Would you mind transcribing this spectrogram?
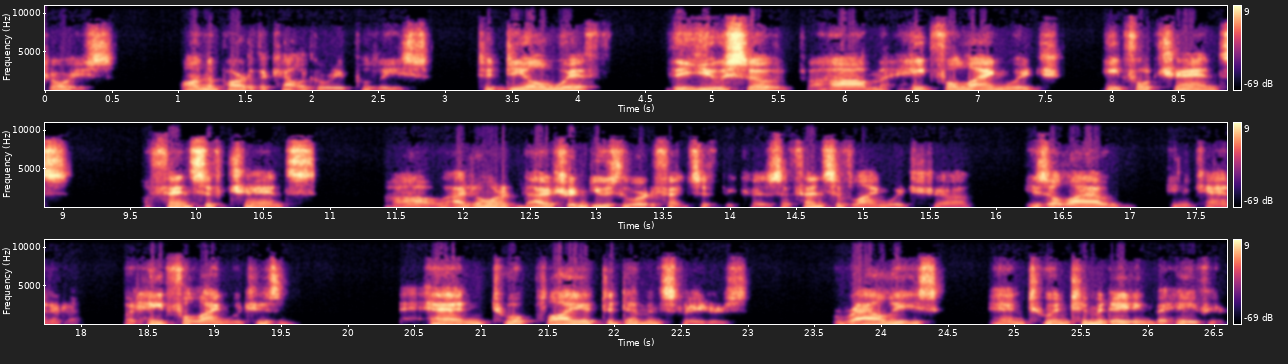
choice on the part of the Calgary police to deal with the use of um, hateful language, hateful chants, offensive chants. Uh, I don't want, I shouldn't use the word offensive because offensive language uh, is allowed in Canada, but hateful language isn't. And to apply it to demonstrators, rallies, and to intimidating behavior.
